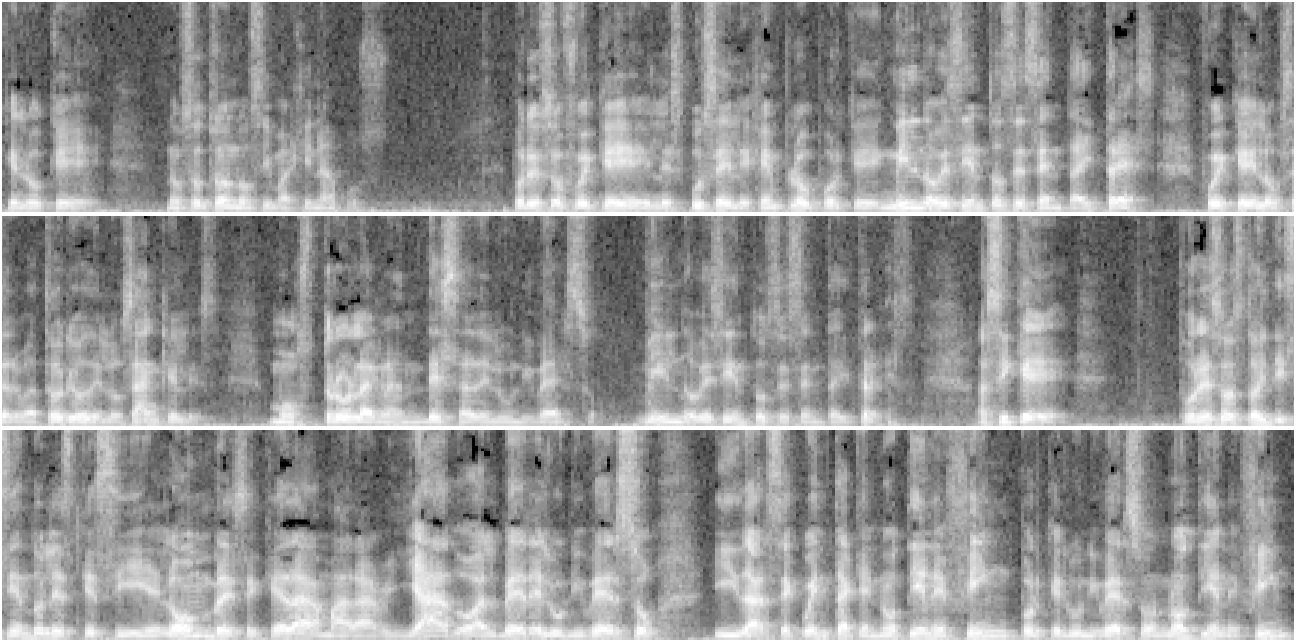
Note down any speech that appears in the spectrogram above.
que lo que nosotros nos imaginamos. Por eso fue que les puse el ejemplo, porque en 1963 fue que el Observatorio de Los Ángeles mostró la grandeza del universo. 1963. Así que por eso estoy diciéndoles que si el hombre se queda maravillado al ver el universo y darse cuenta que no tiene fin, porque el universo no tiene fin,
